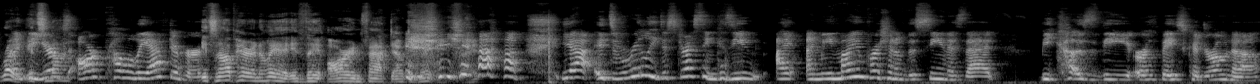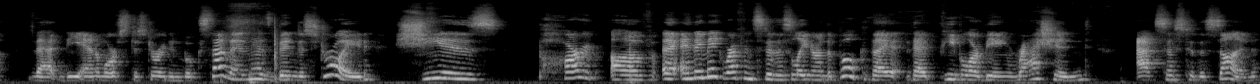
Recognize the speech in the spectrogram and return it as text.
Right, Like, the Yeerks not- are probably after her. It's not paranoia if they are in fact out to get you, right? yeah, yeah, it's really distressing because you, I, I mean, my impression of the scene is that because the Earth-based Kandrona that the Animorphs destroyed in Book Seven has been destroyed, she is part of, and they make reference to this later in the book that that people are being rationed access to the sun.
